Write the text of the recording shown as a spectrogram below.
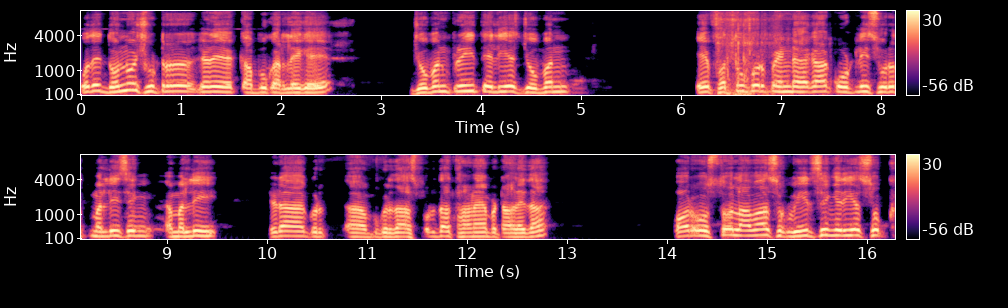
ਉਹਦੇ ਦੋਨੋਂ ਸ਼ੂਟਰ ਜਿਹੜੇ ਕਾਬੂ ਕਰ ਲਏ ਗਏ। ਜੋਬਨਪ੍ਰੀਤ, ਏਲੀਅਸ ਜੋਬਨ। ਇਹ ਫਤੂਪੁਰ ਪਿੰਡ ਹੈਗਾ, ਕੋਟਲੀ, ਸੂਰਤ, ਮੱਲੀ ਸਿੰਘ ਮੱਲੀ, ਜਿਹੜਾ ਗੁਰ- ਗੁਰਦਾਸਪੁਰ ਦਾ ਥਾਣਾ ਹੈ, ਬਟਾਲੇ ਦਾ। ਔਰ ਉਸ ਤੋਂ ਇਲਾਵਾ ਸੁਖਵੀਰ ਸਿੰਘ ਏਰੀਆ ਸੁਖ,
